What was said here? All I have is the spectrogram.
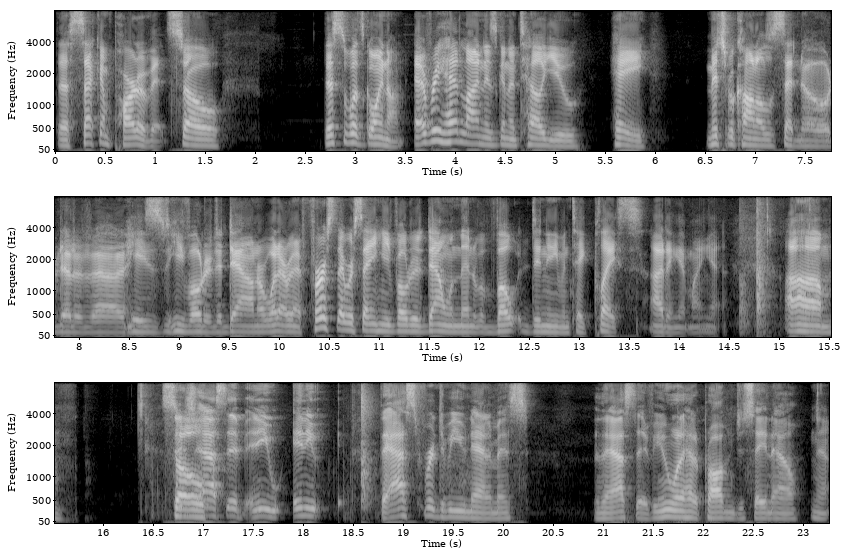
the second part of it. So this is what's going on. Every headline is going to tell you, "Hey, Mitch McConnell said no, da, da, da, he's he voted it down or whatever." At first they were saying he voted it down when then a vote didn't even take place. I didn't get mine yet. Um so They asked if any any. They asked for it to be unanimous, and they asked if anyone had a problem, just say now. yeah.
